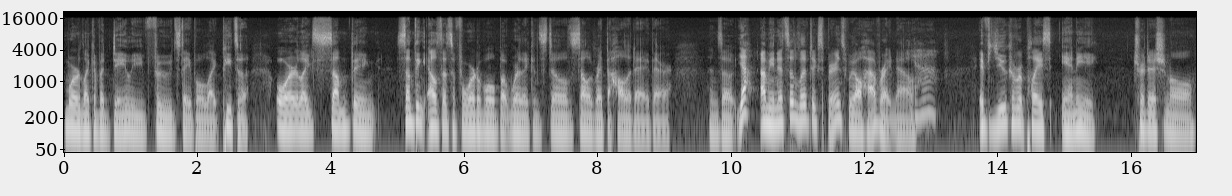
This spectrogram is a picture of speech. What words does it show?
more like of a daily food staple like pizza or like something something else that's affordable but where they can still celebrate the holiday there. And so yeah, I mean it's a lived experience we all have right now. Yeah. If you could replace any traditional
